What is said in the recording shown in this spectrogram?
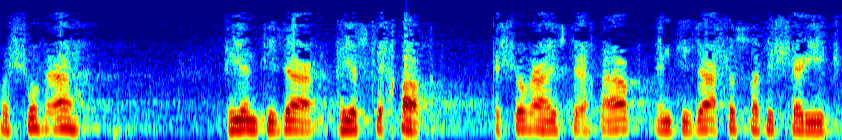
والشفعة هي انتزاع هي استحقاق. الشفعة استحقاق انتزاع حصة الشريك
